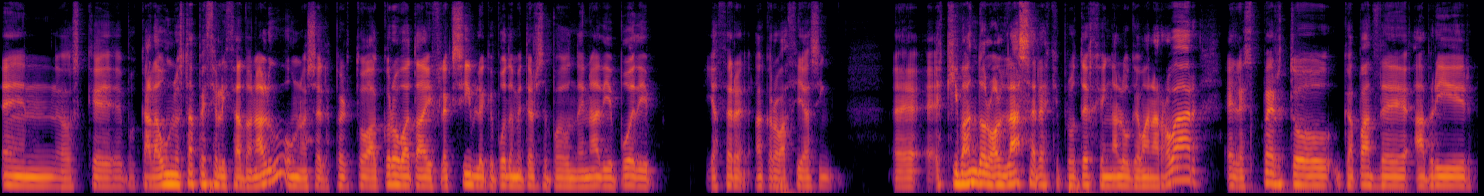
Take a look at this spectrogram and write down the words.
en los que pues, cada uno está especializado en algo, uno es el experto acróbata y flexible que puede meterse por donde nadie puede y hacer acrobacias sin, eh, esquivando los láseres que protegen a lo que van a robar, el experto capaz de abrir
